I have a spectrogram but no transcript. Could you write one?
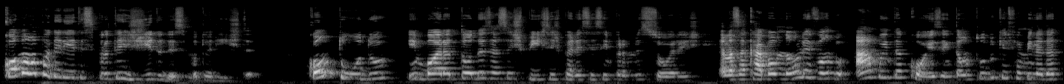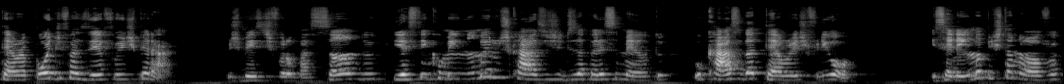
como ela poderia ter se protegido desse motorista? Contudo, embora todas essas pistas parecessem promissoras, elas acabam não levando a muita coisa, então tudo que a família da Terra pôde fazer foi esperar. Os meses foram passando, e assim como em inúmeros casos de desaparecimento, o caso da Terra esfriou. E sem nenhuma pista nova,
